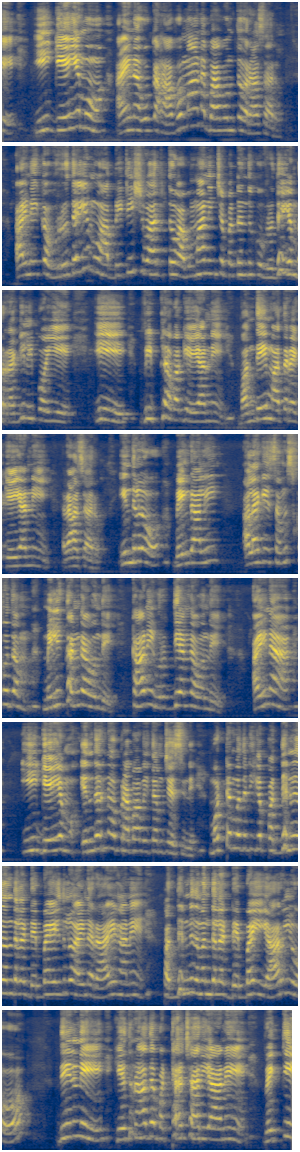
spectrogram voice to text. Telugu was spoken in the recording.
ఈ గేయము ఆయన ఒక అవమాన భావంతో రాశారు. ఆయన యొక్క హృదయము ఆ బ్రిటిష్ వారితో అవమానించబడినందుకు హృదయం రగిలిపోయి ఈ విప్లవ గేయాన్ని వందే మాతర గేయాన్ని రాశారు. ఇందులో బెంగాలీ అలాగే సంస్కృతం మిళితంగా ఉంది కానీ వృద్ధ్యంగా ఉంది. అయినా ఈ గేయం ఎందరినో ప్రభావితం చేసింది. మొట్టమొదటిగా పద్దెనిమిది వందల డెబ్బై ఐదులో ఆయన రాయగానే పద్దెనిమిది వందల డెబ్బై ఆరులో దీనిని యదునాథ భట్టాచార్య అనే వ్యక్తి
